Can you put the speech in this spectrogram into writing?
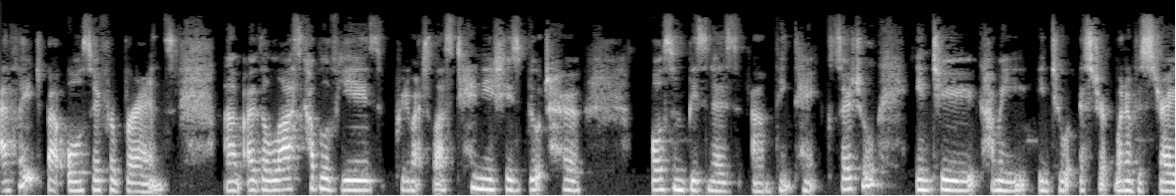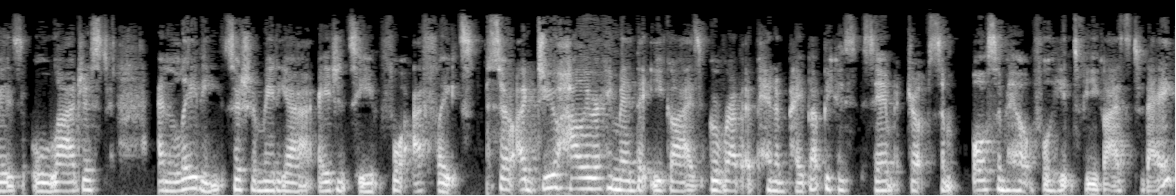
athlete, but also for brands. Um, over the last couple of years, pretty much the last 10 years, she's built her awesome business um, think tank social into coming into one of Australia's largest and leading social media agency for athletes. So I do highly recommend that you guys grab a pen and paper because Sam drops some awesome helpful hints for you guys today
